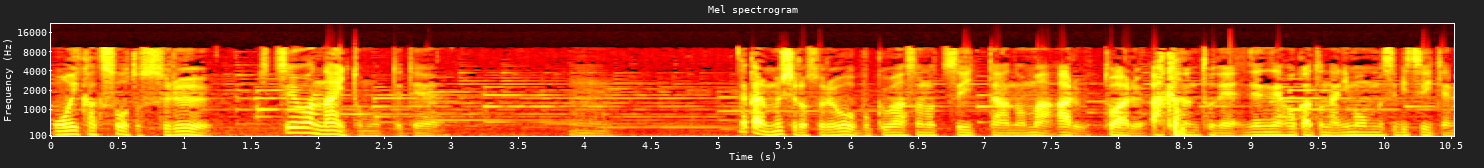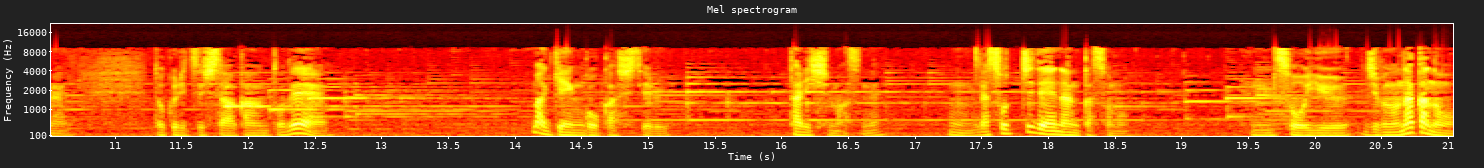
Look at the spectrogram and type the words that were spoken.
覆い隠そうとする必要はないと思ってて、うん。だからむしろそれを僕はそのツイッターの、まあ、ある、とある アカウントで、全然他と何も結びついてない、独立したアカウントで、まあ、言語化してる。たりしますね。うん。だそっちでなんかその、うん、そういう自分の中の、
